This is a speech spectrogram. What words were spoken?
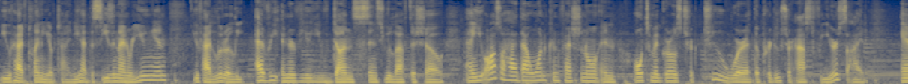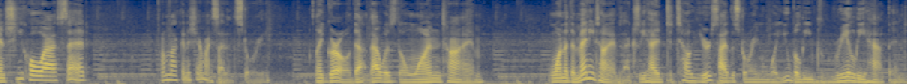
You had plenty of time. You had the season 9 reunion, you've had literally every interview you've done since you left the show, and you also had that one confessional in Ultimate Girls Trip 2 where the producer asked for your side, and she whole ass said, I'm not going to share my side of the story. Like, girl, that, that was the one time one of the many times actually had to tell your side of the story and what you believed really happened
